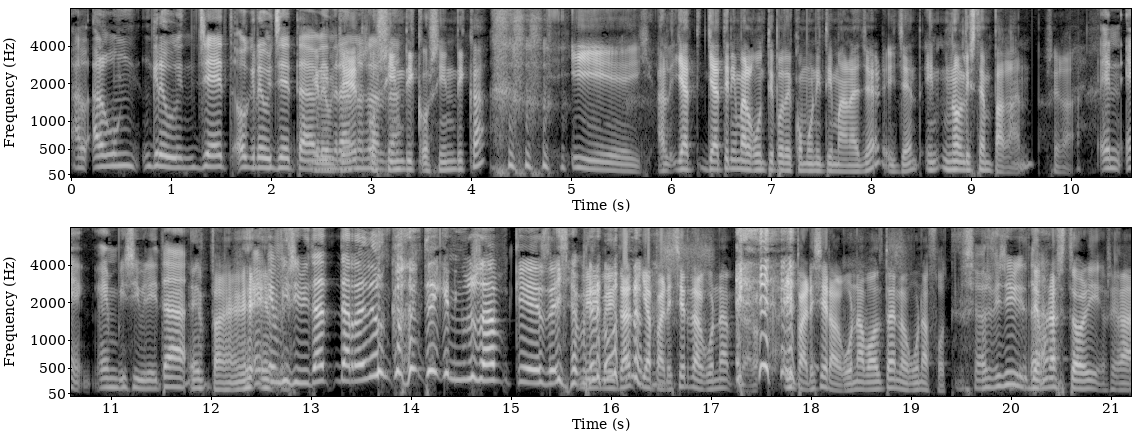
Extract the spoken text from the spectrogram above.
al, algun greuget o greugeta vindrà a Greuget o nosaltres. síndic o síndica. I ja, ja tenim algun tipus de community manager i gent, i no li estem pagant. O sigui, En, en, en visibilitat. eh, paguem- En, en visibilitat darrere d'un compte que ningú sap és ella. Però visibilitat bueno. i aparèixer d'alguna i aparèixer alguna volta en alguna foto. Això és visibilitat. D'una story, o sigui,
